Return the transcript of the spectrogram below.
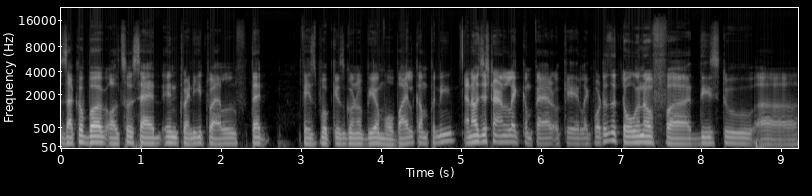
Zuckerberg also said in 2012 that Facebook is going to be a mobile company, and I was just trying to like compare. Okay, like what is the tone of uh, these two, uh,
